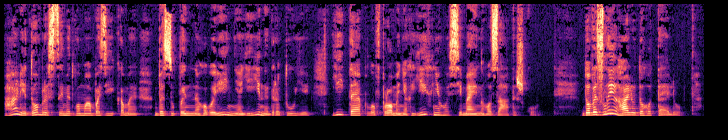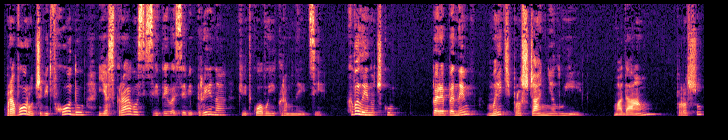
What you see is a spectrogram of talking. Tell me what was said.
Галі добре з цими двома базіками, беззупинне говоріння її не дратує, їй тепло в променях їхнього сімейного затишку. Довезли Галю до готелю. Праворуч від входу яскраво світилася вітрина квіткової крамниці. Хвилиночку, перепинив мить прощання Луї. Мадам, прошу.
